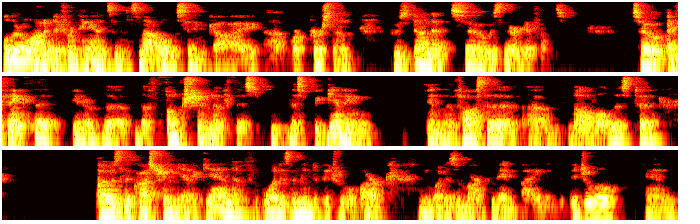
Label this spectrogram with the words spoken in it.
Well, there are a lot of different hands, and it's not all the same guy uh, or person who's done it. So, is there a difference? So, I think that you know the the function of this this beginning in the Fosse um, novel is to pose the question yet again of what is an individual mark and what is a mark made by an individual and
